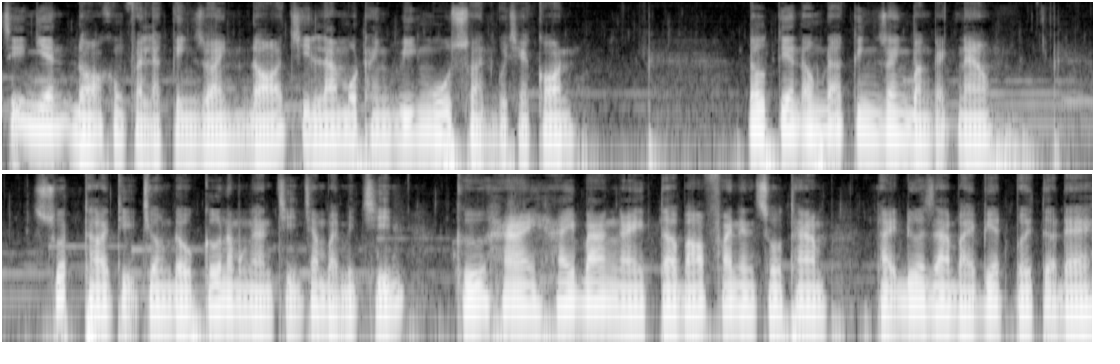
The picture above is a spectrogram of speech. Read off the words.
Dĩ nhiên đó không phải là kinh doanh, đó chỉ là một hành vi ngu xuẩn của trẻ con. Đầu tiên ông đã kinh doanh bằng cách nào? Suốt thời thị trường đầu cơ năm 1979, cứ 2 hay 3 ngày tờ báo Financial Times lại đưa ra bài viết với tựa đề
